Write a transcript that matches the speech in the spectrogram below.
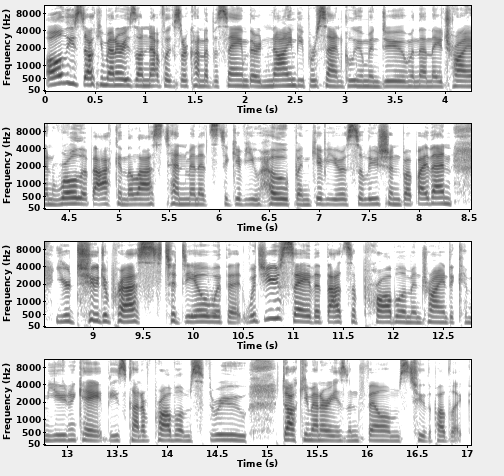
all these documentaries on Netflix are kind of the same. They're 90% gloom and doom, and then they try and roll it back in the last 10 minutes to give you hope and give you a solution, but by then you're too depressed to deal with it. Would you say that that's a problem in trying to communicate these kind of problems through documentaries and films to the public?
